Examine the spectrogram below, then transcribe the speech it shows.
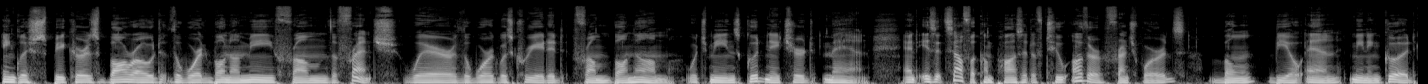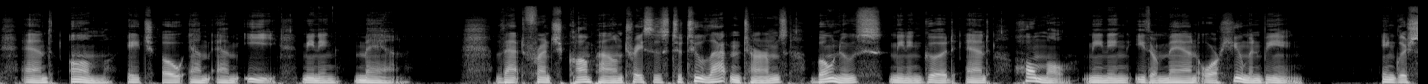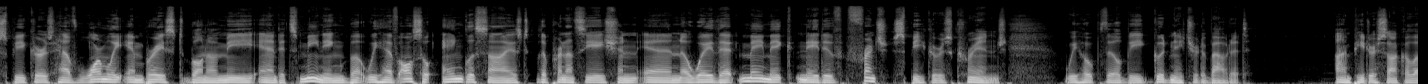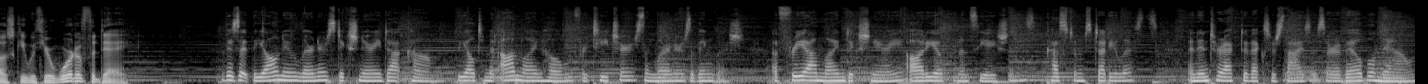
English speakers borrowed the word bonhomie from the French, where the word was created from bonhomme, which means good natured man, and is itself a composite of two other French words, bon, B O N, meaning good, and homme, H O M M E, meaning man. That French compound traces to two Latin terms, bonus, meaning good, and homo, meaning either man or human being. English speakers have warmly embraced bonhomie and its meaning, but we have also anglicized the pronunciation in a way that may make native French speakers cringe. We hope they'll be good natured about it. I'm Peter Sokolowski with your word of the day. Visit the all new learnersdictionary.com, the ultimate online home for teachers and learners of English. A free online dictionary, audio pronunciations, custom study lists, and interactive exercises are available now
